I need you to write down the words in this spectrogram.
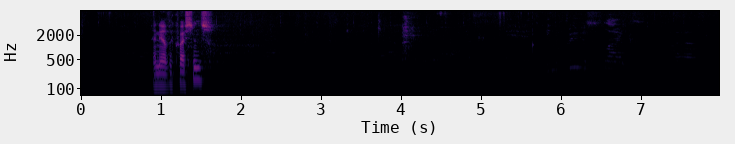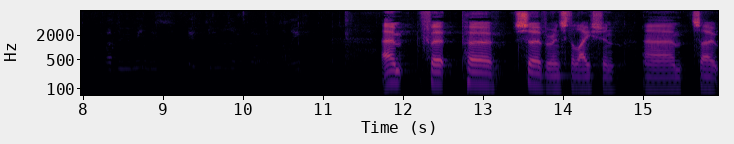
what do you mean with 50 users other questions? Um, for per server installation, um, so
